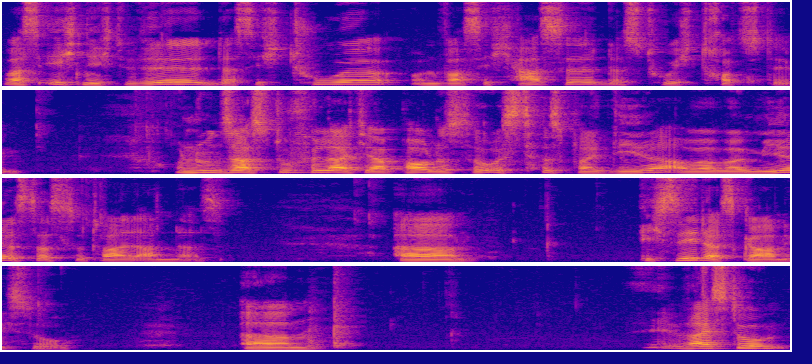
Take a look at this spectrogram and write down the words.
was ich nicht will, dass ich tue und was ich hasse, das tue ich trotzdem. Und nun sagst du vielleicht, ja, Paulus, so ist das bei dir, aber bei mir ist das total anders. Ähm, ich sehe das gar nicht so. Ähm, weißt du,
